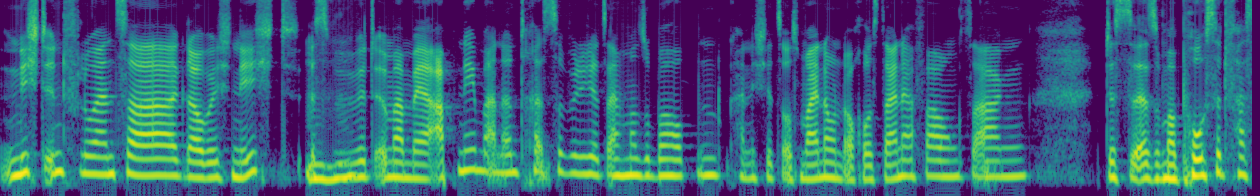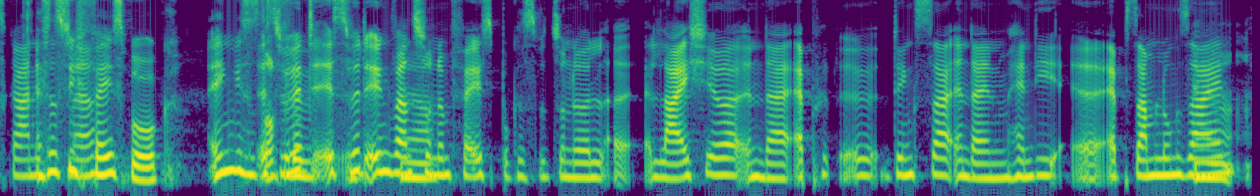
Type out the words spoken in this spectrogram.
Nicht-Influencer glaube ich nicht. Es Mhm. wird immer mehr abnehmen an Interesse, würde ich jetzt einfach mal so behaupten. Kann ich jetzt aus meiner und auch aus deiner Erfahrung sagen. Das, also man postet fast gar nichts Es ist wie mehr. Facebook. Irgendwie ist es, auch Es wird, wieder, es wird irgendwann ja. zu einem Facebook, es wird so eine äh, Leiche in der App-Dings da, in deinem Handy-App-Sammlung sein. Ja.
